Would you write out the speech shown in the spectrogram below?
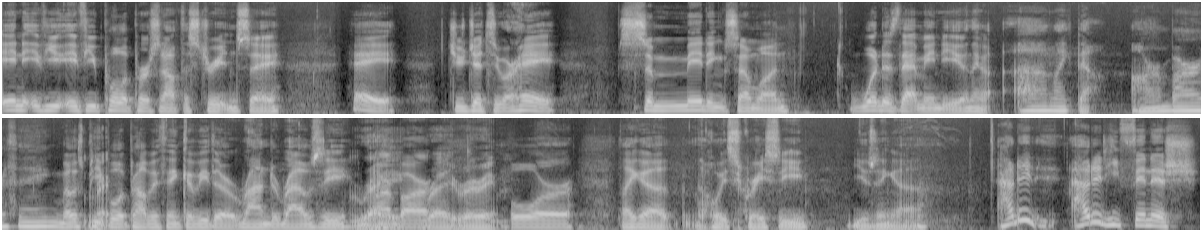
and if you if you pull a person off the street and say hey jujitsu or hey submitting someone what does that mean to you and they go uh, like the armbar thing most people Right. would probably think of either Ronda Rousey Right, armbar right, right, right. or like a Royce Gracie using a how did how did he finish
